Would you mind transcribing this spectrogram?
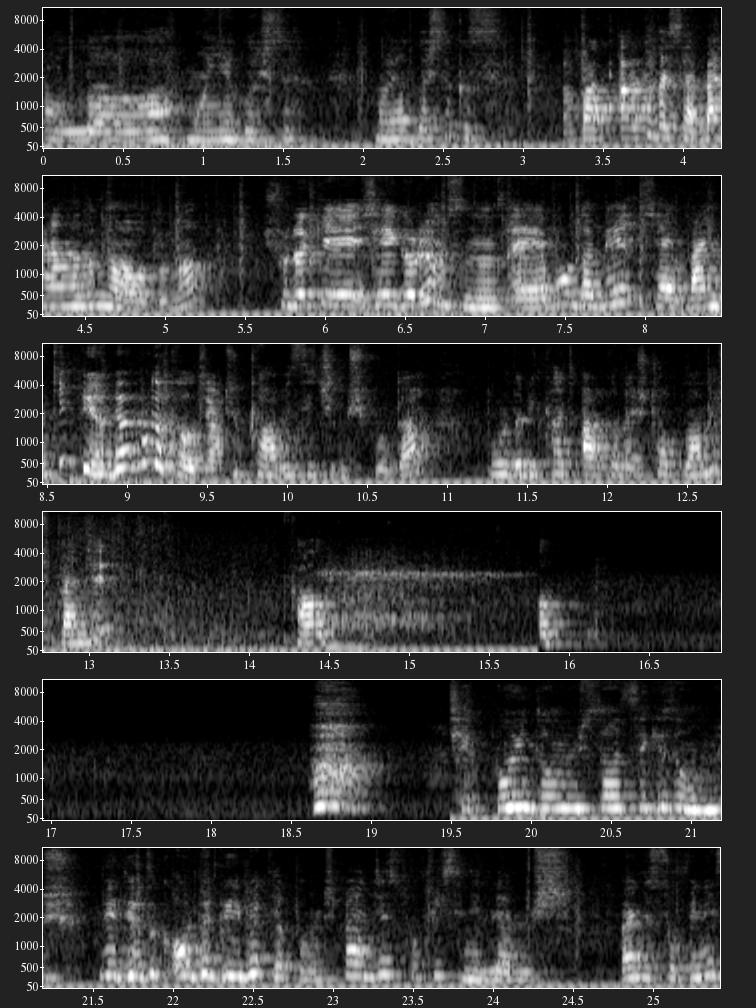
Allah manyaklaştı. Manyaklaştı kız. Bak arkadaşlar ben anladım ne olduğunu. Şuradaki şey görüyor musunuz? Ee, burada bir şey ben gitmiyorum ben burada kalacağım. Türk kahvesi içilmiş burada. Burada birkaç arkadaş toplanmış. Bence fal... Checkpoint olmuş saat 8 olmuş. Ne diyorduk? Orada gıybet yapılmış. Bence Sophie sinirlenmiş. Bence Sophie'nin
